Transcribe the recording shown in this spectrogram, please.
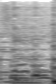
Sherry.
